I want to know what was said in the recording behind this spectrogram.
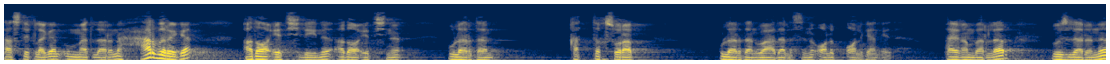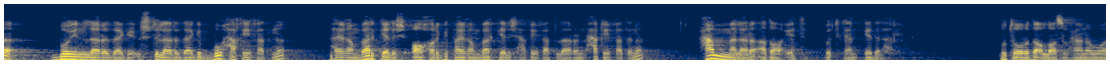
tasdiqlagan ummatlarini har biriga ado etishlikni ado etishni ulardan qattiq so'rab ulardan va'dalisini olib olgan edi. Payg'ambarlar o'zlarini bo'yinlaridagi ustilaridagi bu haqiqatni payg'ambar kelish oxirgi payg'ambar kelish haqiqatlarini haqiqatini hammalari ado etib o'tgan edilar bu to'g'rida alloh subhanahu va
